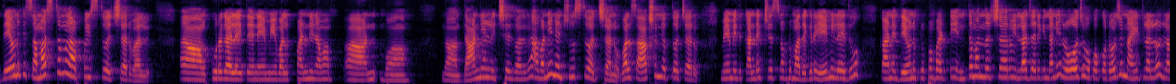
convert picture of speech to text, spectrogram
దేవునికి సమస్తము అప్పిస్తూ వచ్చారు వాళ్ళు. కూరగాయలు అయితేనేమి వాళ్ళకి పండిన ధాన్యాలు ఇచ్చేది అవన్నీ నేను చూస్తూ వచ్చాను. వాళ్ళు సాక్ష్యం చెప్తూ వచ్చారు. మేము ఇది కండక్ట్ చేసినప్పుడు మా దగ్గర ఏమీ లేదు కానీ దేవుని కృప బట్టి ఎంతమంది వచ్చారు ఇలా జరిగిందని రోజు ఒక్కొక్క రోజు నైట్లలో ఇలా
